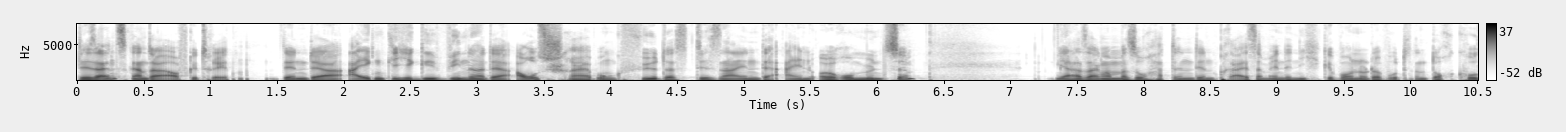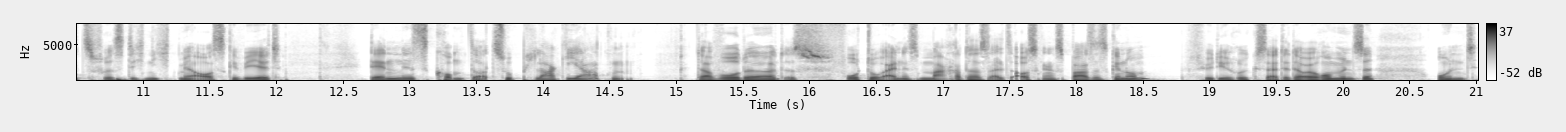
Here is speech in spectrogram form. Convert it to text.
Designskandal aufgetreten, denn der eigentliche Gewinner der Ausschreibung für das Design der 1-Euro-Münze ja, sagen wir mal so, hat denn den Preis am Ende nicht gewonnen oder wurde dann doch kurzfristig nicht mehr ausgewählt. Denn es kommt dort zu Plagiaten. Da wurde das Foto eines Marders als Ausgangsbasis genommen für die Rückseite der Euromünze und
